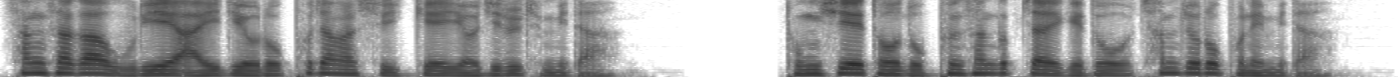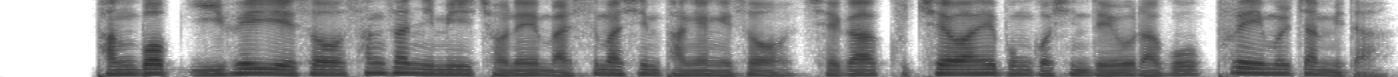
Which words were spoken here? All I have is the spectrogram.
상사가 우리의 아이디어로 포장할 수 있게 여지를 줍니다. 동시에 더 높은 상급자에게도 참조로 보냅니다. 방법 2 회의에서 상사님이 전에 말씀하신 방향에서 제가 구체화해 본 것인데요 라고 프레임을 짭니다.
